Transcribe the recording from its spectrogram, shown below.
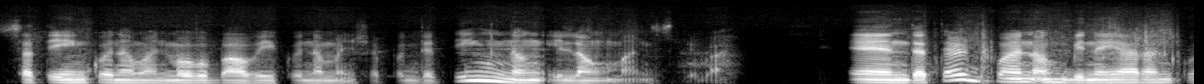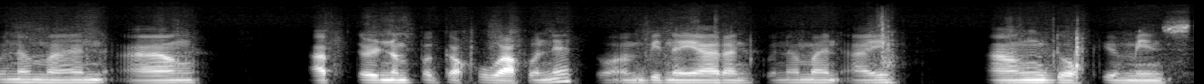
sa tingin ko naman mababawi ko naman siya pagdating ng ilang months, 'di ba? And the third one, ang binayaran ko naman ang after ng pagkakuha ko nito, ang binayaran ko naman ay ang documents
